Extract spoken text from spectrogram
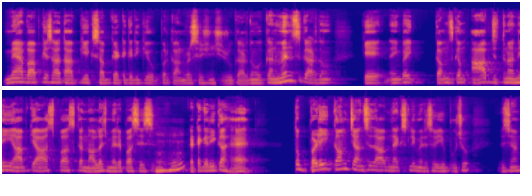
میں اب آپ کے ساتھ آپ کی ایک سب کیٹیگری کے اوپر کانورسیشن شروع کر دوں کنونس کر دوں کہ نہیں بھائی کم از کم آپ جتنا نہیں آپ کے آس پاس کا نالج میرے پاس اس کیٹیگری کا ہے۔ تو بڑی کم چانسز آپ نیکسٹلی میرے سے یہ پوچھو جیسے ہم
